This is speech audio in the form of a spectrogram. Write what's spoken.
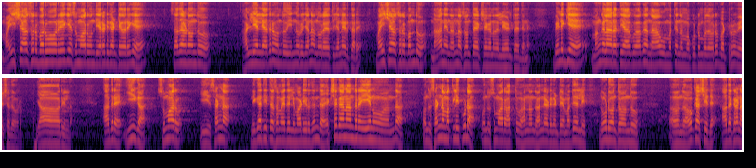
ಮಹಿಷಾಸುರು ಬರುವವರೆಗೆ ಸುಮಾರು ಒಂದು ಎರಡು ಗಂಟೆವರೆಗೆ ಸಾಧಾರಣ ಒಂದು ಹಳ್ಳಿಯಲ್ಲಿ ಆದರೆ ಒಂದು ಇನ್ನೂರು ಜನ, ನೂರೈವತ್ತು ಜನ ಇರ್ತಾರೆ. ಮಹಿಷಾಸುರ ಬಂದು ನಾನೇ ನನ್ನ ಸ್ವಂತ ಯಕ್ಷಗಾನದಲ್ಲಿ ಹೇಳ್ತಾ ಇದ್ದೇನೆ. ಬೆಳಿಗ್ಗೆ ಮಂಗಳಾರತಿ ಆಗುವಾಗ ನಾವು ಮತ್ತು ನಮ್ಮ ಕುಟುಂಬದವರು ಭಟ್ರು ವೇಷದವರು, ಯಾರಿಲ್ಲ. ಆದರೆ ಈಗ ಸುಮಾರು ಈ ಸಣ್ಣ ನಿಗದಿತ ಸಮಯದಲ್ಲಿ ಮಾಡಿರೋದ್ರಿಂದ ಯಕ್ಷಗಾನ ಅಂದರೆ ಏನು ಅಂದ ಒಂದು ಸಣ್ಣ ಮಕ್ಕಳಿಗೆ ಕೂಡ ಒಂದು ಸುಮಾರು ಹತ್ತು, ಹನ್ನೊಂದು, ಹನ್ನೆರಡು ಗಂಟೆಯ ಮಧ್ಯದಲ್ಲಿ ನೋಡುವಂಥ ಒಂದು ಒಂದು ಅವಕಾಶ ಇದೆ. ಆದ ಕಾರಣ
